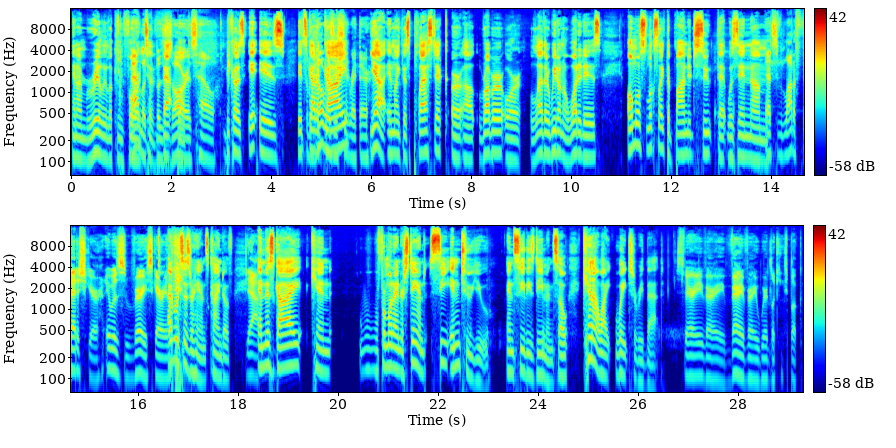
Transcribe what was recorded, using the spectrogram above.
And I'm really looking forward looked to bizarre that book as hell. because it is it's Some got a guy shit right there. yeah in like this plastic or uh, rubber or leather we don't know what it is almost looks like the bondage suit that was in um, That's a lot of fetish gear. It was very scary. edward scissorhands kind of Yeah. and this guy can from what i understand see into you and see these demons so cannot wait wait to read that It's very, very, very, very weird looking book.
